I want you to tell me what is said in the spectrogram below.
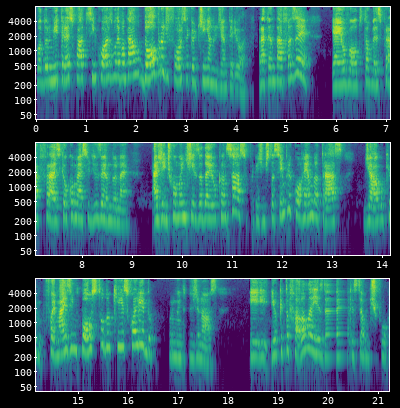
vou dormir três, quatro, cinco horas, vou levantar o dobro de força que eu tinha no dia anterior para tentar fazer. E aí eu volto talvez para a frase que eu começo dizendo, né? A gente romantiza daí o cansaço, porque a gente está sempre correndo atrás de algo que foi mais imposto do que escolhido por muitos de nós. E, e, o que tu fala, Laís, da questão, tipo,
